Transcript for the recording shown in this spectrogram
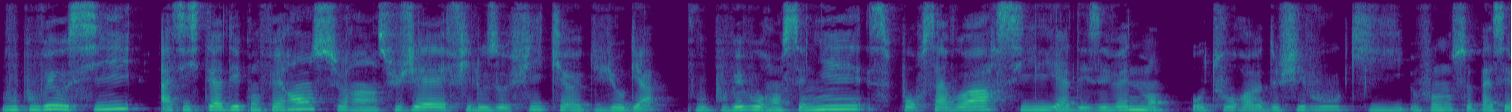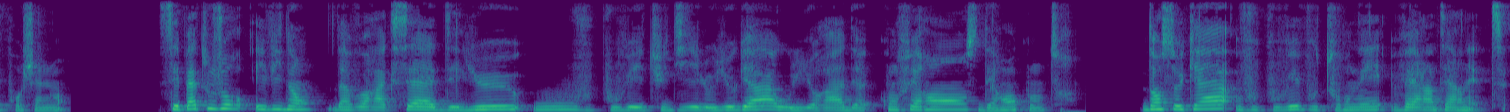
Vous pouvez aussi assister à des conférences sur un sujet philosophique du yoga. Vous pouvez vous renseigner pour savoir s'il y a des événements autour de chez vous qui vont se passer prochainement. C'est pas toujours évident d'avoir accès à des lieux où vous pouvez étudier le yoga, où il y aura des conférences, des rencontres. Dans ce cas, vous pouvez vous tourner vers Internet.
